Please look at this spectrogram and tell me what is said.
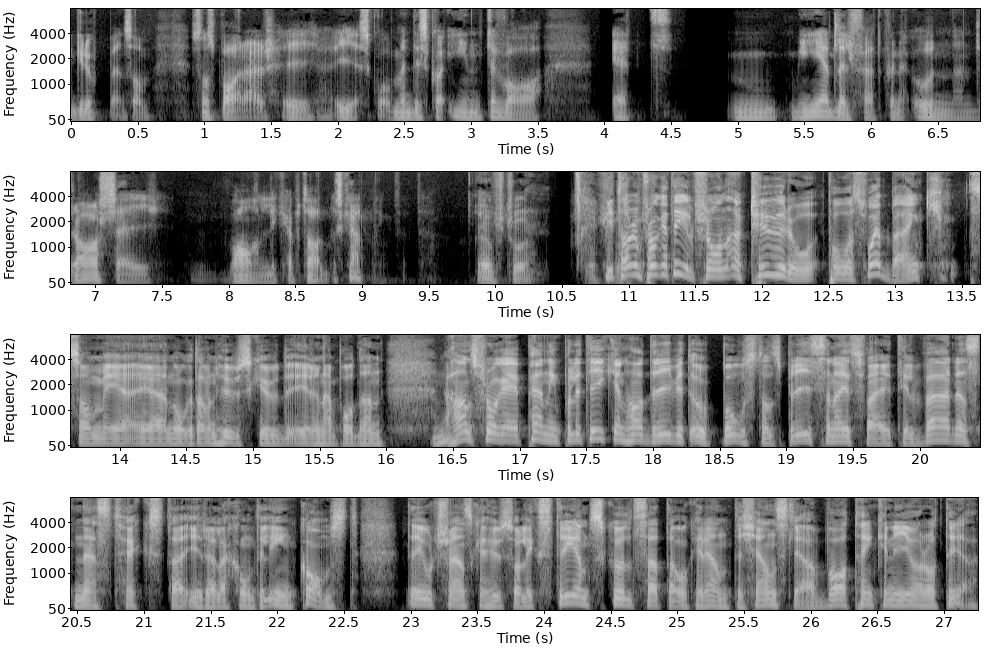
gruppen som, som sparar i ISK. Men det ska inte vara ett medel för att kunna undandra sig vanlig kapitalbeskattning. Jag förstår. Vi tar en fråga till från Arturo på Swedbank, som är, är något av en husgud i den här podden. Mm. Hans fråga är, penningpolitiken har drivit upp bostadspriserna i Sverige till världens näst högsta i relation till inkomst. Det har gjort svenska hushåll extremt skuldsatta och räntekänsliga. Vad tänker ni göra åt det?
